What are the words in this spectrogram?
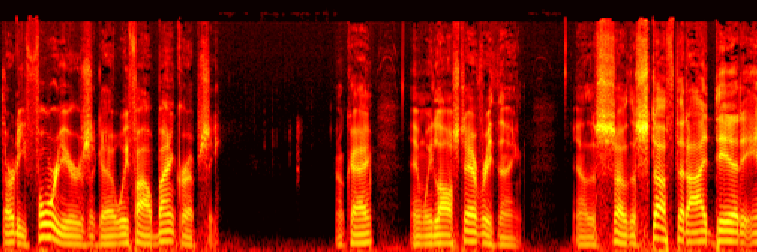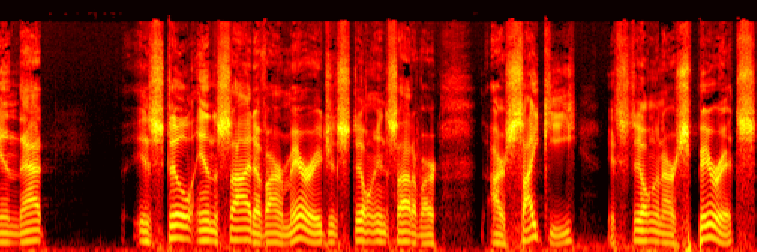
34 years ago, we filed bankruptcy. Okay, and we lost everything. Now, so the stuff that I did in that is still inside of our marriage. It's still inside of our our psyche. It's still in our spirits,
